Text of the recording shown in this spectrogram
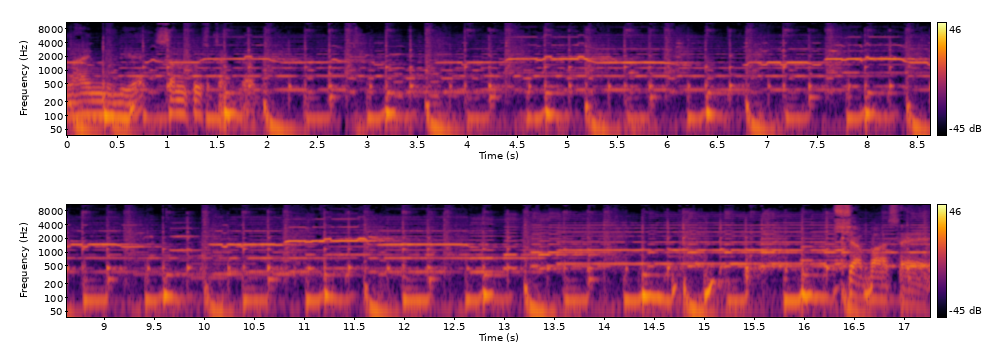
लाइन मिली है, संतुष्ट है शाबाश है।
